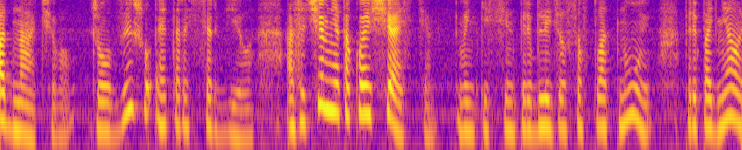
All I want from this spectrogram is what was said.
подначивал. Джоу Цзышу это рассердило. «А зачем мне такое счастье?» Ванькисин приблизился вплотную, приподнял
